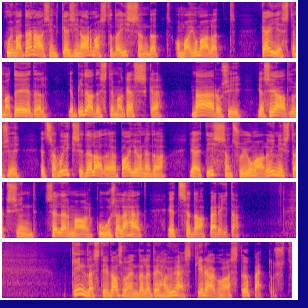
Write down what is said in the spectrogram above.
kui ma täna sind käsin armastada issandat, oma Jumalat, käies tema teedel ja pidades tema käske, määrusi ja seadlusi, et sa võiksid elada ja paljuneda ja et issand su Jumal õnnistaks sind sellel maal, kuhu sa lähed, et seda pärida. kindlasti ei tasu endale teha ühest kirjakohast õpetust.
